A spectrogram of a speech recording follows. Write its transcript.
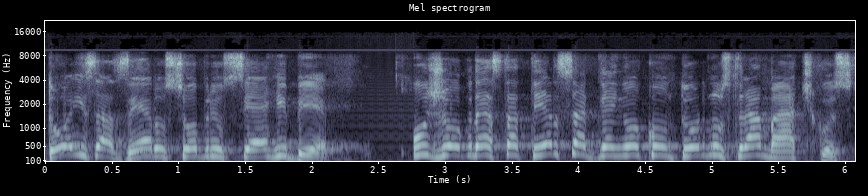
2 a 0 sobre o CRB. O jogo desta terça ganhou contornos dramáticos.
